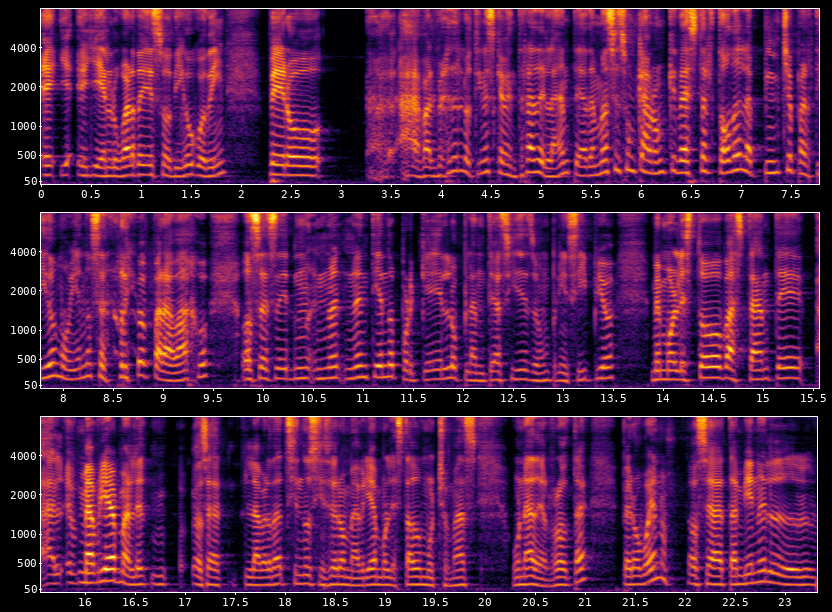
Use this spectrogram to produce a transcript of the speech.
y en lugar de eso digo Godín, pero a Valverde lo tienes que aventar adelante. Además, es un cabrón que va a estar todo el pinche partido moviéndose de arriba para abajo. O sea, no, entiendo por qué él lo planteó así desde un principio. Me molestó bastante. me habría. o sea, la verdad, siendo sincero, me habría molestado mucho más una derrota. Pero bueno, o sea, también el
